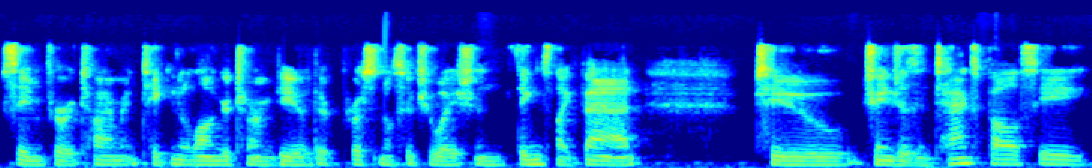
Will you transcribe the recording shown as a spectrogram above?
saving for retirement, taking a longer term view of their personal situation, things like that, to changes in tax policy.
